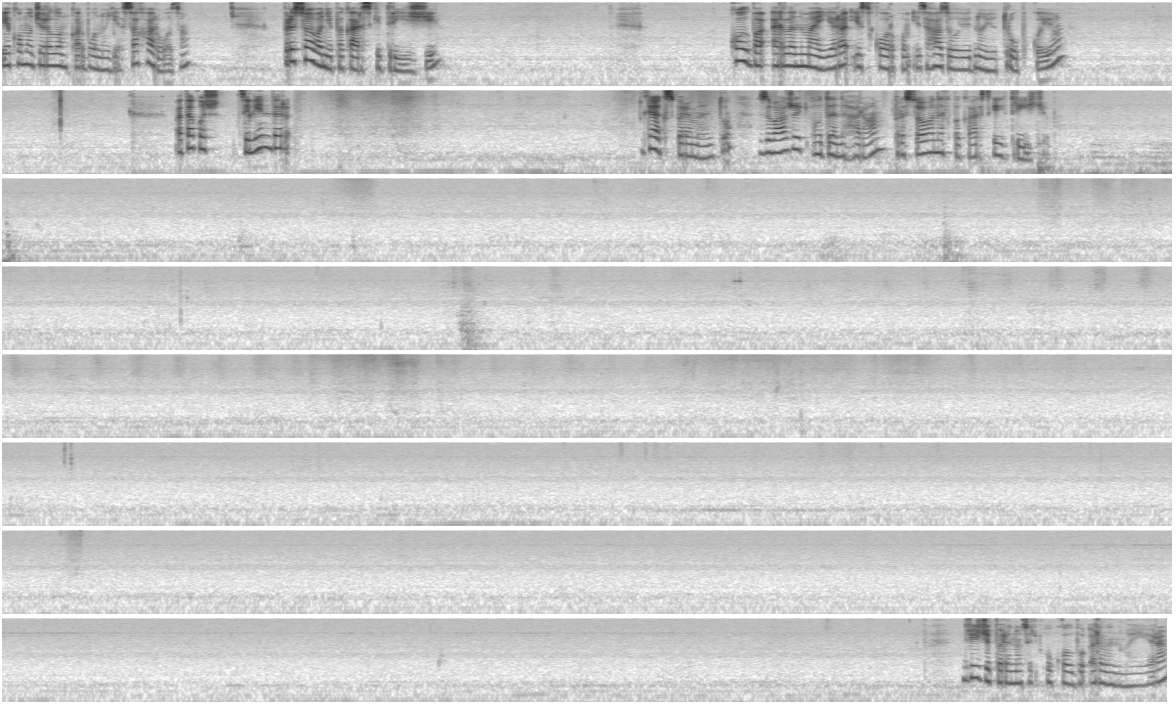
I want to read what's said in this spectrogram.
в якому джерелом карбону є сахароза, пресовані пекарські дріжджі, колба Ерленмеєра із корком із газовою трубкою, а також циліндр для експерименту зважують 1 грам пресованих пекарських дріжджів. Дріжджі переносить у колбу Ерленмеєра.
